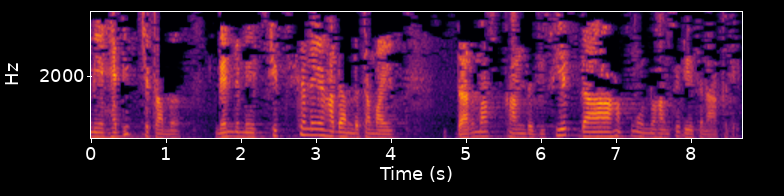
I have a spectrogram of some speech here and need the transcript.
මේ හැදිච්චකම මෙන්න මේ ශික්ෂණය හදන්න තමයි ධර්මස්කන්ධ 21000ක්ම උන්වහන්සේ දේශනා කළේ.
